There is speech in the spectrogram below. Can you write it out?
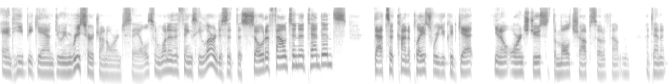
And he began doing research on orange sales. And one of the things he learned is that the soda fountain attendants, that's a kind of place where you could get, you know, orange juice at the malt shop, soda fountain attendant.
